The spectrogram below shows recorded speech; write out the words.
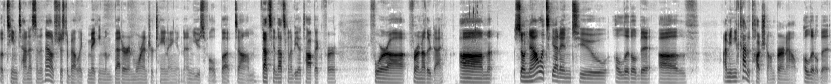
of team tennis, and now it's just about like making them better and more entertaining and, and useful. But um, that's that's going to be a topic for for uh, for another day. Um, so now let's get into a little bit of. I mean, you kind of touched on burnout a little bit,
